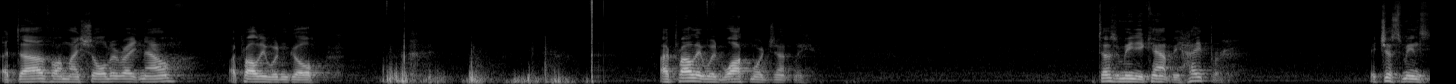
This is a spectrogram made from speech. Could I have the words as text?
a dove on my shoulder right now, I probably wouldn't go, I probably would walk more gently. It doesn't mean you can't be hyper. It just means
